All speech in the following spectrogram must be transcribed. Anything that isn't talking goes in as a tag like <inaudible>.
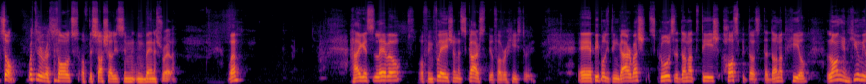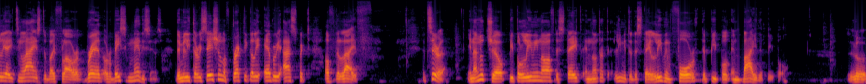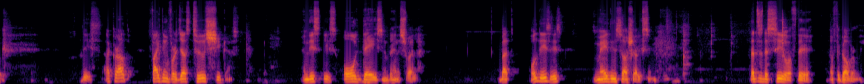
So, what are the results of the socialism in Venezuela? Well, highest level of inflation and scarcity of our history. Uh, people eating garbage, schools that do not teach, hospitals that do not heal, long and humiliating lines to buy flour, bread, or basic medicines, the militarization of practically every aspect of the life, etc. In a nutshell, people living off the state and not at limited the state, living for the people and by the people. Look, this a crowd fighting for just two chickens. And this is all days in Venezuela. But all this is made in socialism. That is the seal of the of the government.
